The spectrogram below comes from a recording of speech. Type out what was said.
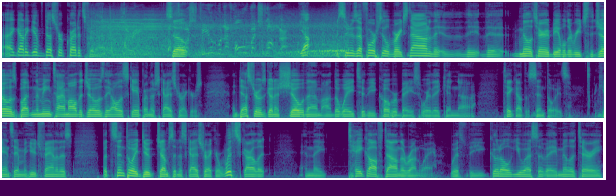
I got to give Destro credits for that. So- much longer. Yeah. As soon as that force field breaks down, the, the the military would be able to reach the Joes. But in the meantime, all the Joes they all escape on their Sky Strikers, and Destro is going to show them on the way to the Cobra base where they can uh, take out the Synthoids. I can't say I'm a huge fan of this, but Synthoid Duke jumps into Sky Striker with Scarlet, and they take off down the runway with the good old U.S. of A. military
